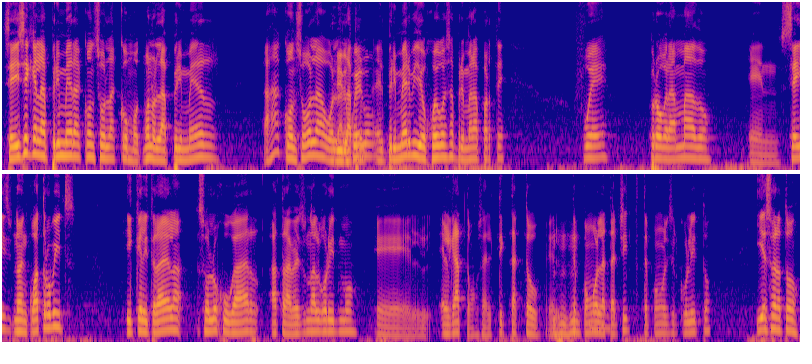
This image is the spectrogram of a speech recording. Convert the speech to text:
Se dice que la primera consola, como, bueno, la primer ajá, consola o la- la el primer videojuego, esa primera parte, fue programado en 6, no, en 4 bits y que literal era solo jugar a través de un algoritmo el, el gato, o sea, el tic-tac-toe. el Ujú. Te pongo la tachita, te pongo el circulito. Y eso era todo.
